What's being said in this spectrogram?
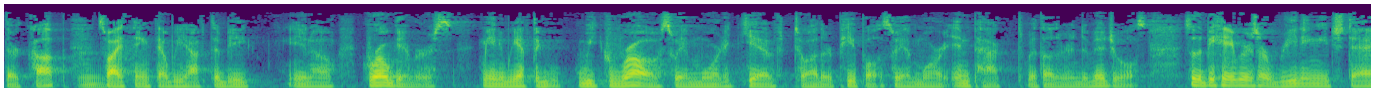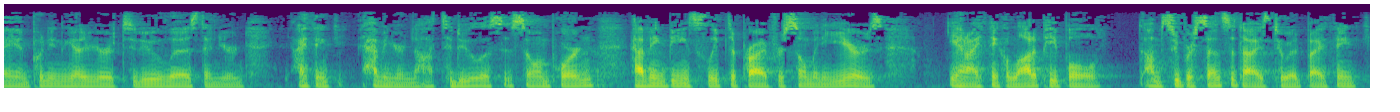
their cup. Mm. So I think that we have to be, you know, grow givers, meaning we have to, we grow so we have more to give to other people, so we have more impact with other individuals. So the behaviors are reading each day and putting together your to-do list and your, I think having your not to-do list is so important. Having being sleep deprived for so many years, you know, I think a lot of people I'm super sensitized to it, but I think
